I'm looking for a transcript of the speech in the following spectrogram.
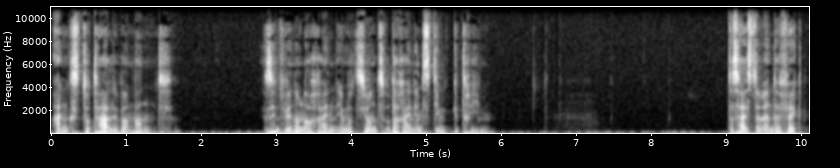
Angst total übermannt, sind wir nur noch rein emotions- oder rein instinktgetrieben. Das heißt im Endeffekt,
